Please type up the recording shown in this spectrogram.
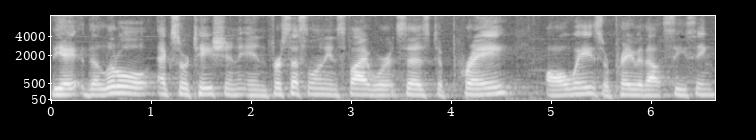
the, the little exhortation in 1 Thessalonians 5 where it says to pray always or pray without ceasing,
